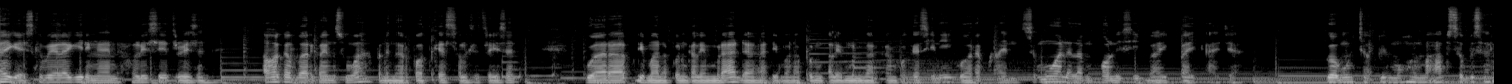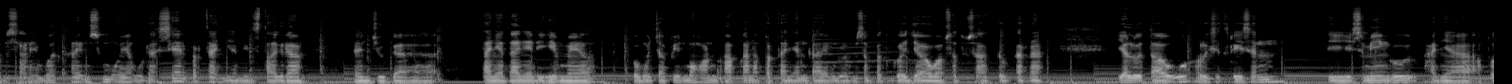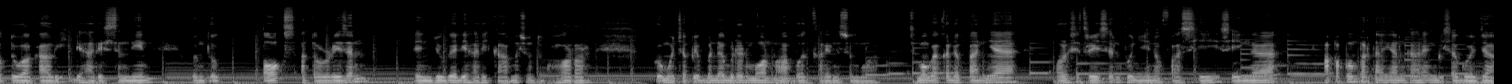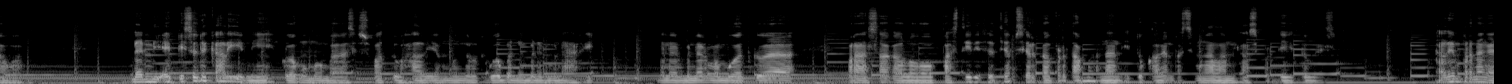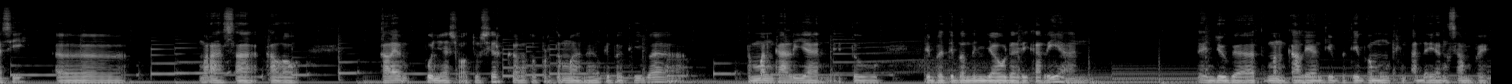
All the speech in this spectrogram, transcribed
Hai guys, kembali lagi dengan Holistic Reason. Apa kabar kalian semua pendengar podcast Holistic Reason? Gue harap di mana pun kalian berada, di mana pun kalian mendengarkan podcast ini Gue harap kalian semua dalam kondisi baik-baik aja. Gue mau ucapin mohon maaf sebesar-besarnya buat kalian semua yang udah share pertanyaan di Instagram Dan juga tanya-tanya di email. Gue ucapin mohon maaf karena pertanyaan kalian belum sempat gue jawab satu-satu Karena ya lu tahu Holistic Reason di seminggu hanya upload dua kali di hari Senin untuk talks atau reason dan juga di hari Kamis untuk horror. Gue mau ucapin bener-bener mohon maaf buat kalian semua. Semoga ke depannya Policy Reason punya inovasi sehingga apa pun pertanyaan kalian bisa gue jawab. Dan di episode kali ini gue mau membahas sesuatu hal yang menurut gue bener-bener menarik. Bener-bener membuat gue merasa kalau pasti di setiap circle pertemanan itu kalian pasti mengalami hal seperti itu guys. Kalian pernah gak sih uh, merasa kalau kalian punya suatu circle atau pertemanan tiba-tiba teman kalian itu tiba-tiba menjauh dari kalian dan juga teman kalian tiba-tiba mungkin ada yang sampai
